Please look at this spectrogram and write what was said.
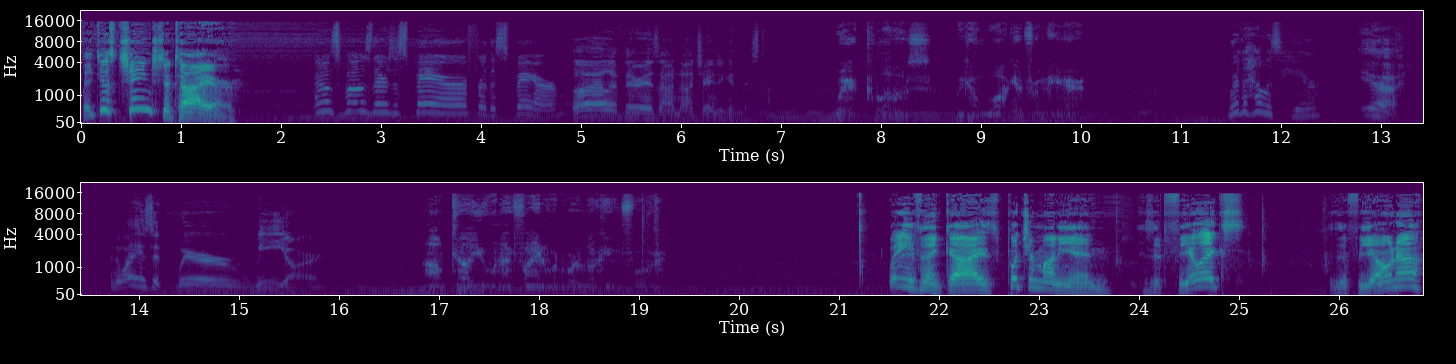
They just changed a tire. I don't suppose there's a spare for the spare. Well, if there is, I'm not changing it this time. We're close. We can walk it from here. Where the hell is here? Yeah, and why is it where we are? I'll tell you when I find what we're looking for. What do you think, guys? Put your money in. Is it Felix? Is it Fiona?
